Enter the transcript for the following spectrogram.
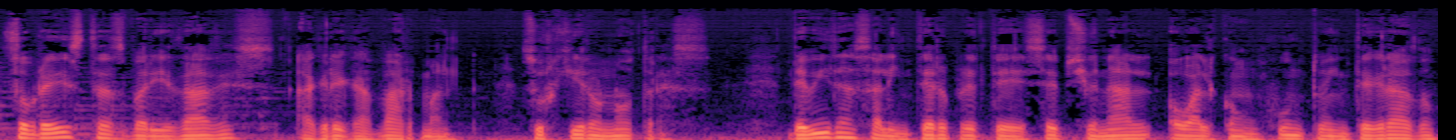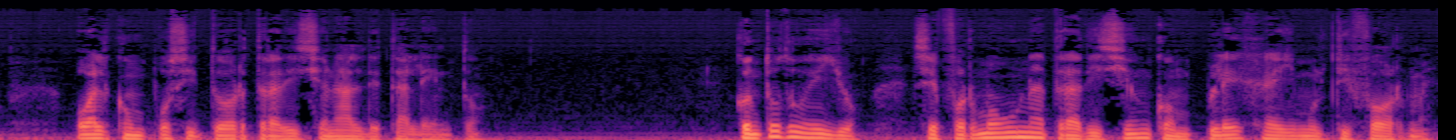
Sobre estas variedades, agrega Barman, surgieron otras, debidas al intérprete excepcional o al conjunto integrado o al compositor tradicional de talento. Con todo ello, se formó una tradición compleja y multiforme.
